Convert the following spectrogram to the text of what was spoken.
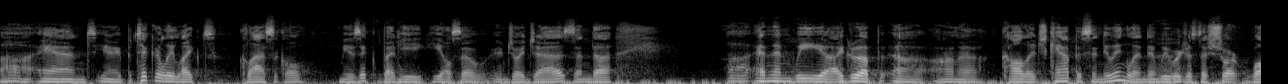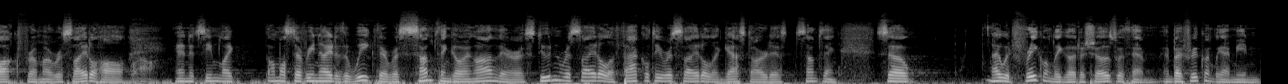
uh, and you know, he particularly liked classical music. But he he also enjoyed jazz and. Uh, uh, and then we, uh, I grew up uh, on a college campus in New England, and we were just a short walk from a recital hall. Wow. And it seemed like almost every night of the week there was something going on there a student recital, a faculty recital, a guest artist, something. So I would frequently go to shows with him. And by frequently, I mean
